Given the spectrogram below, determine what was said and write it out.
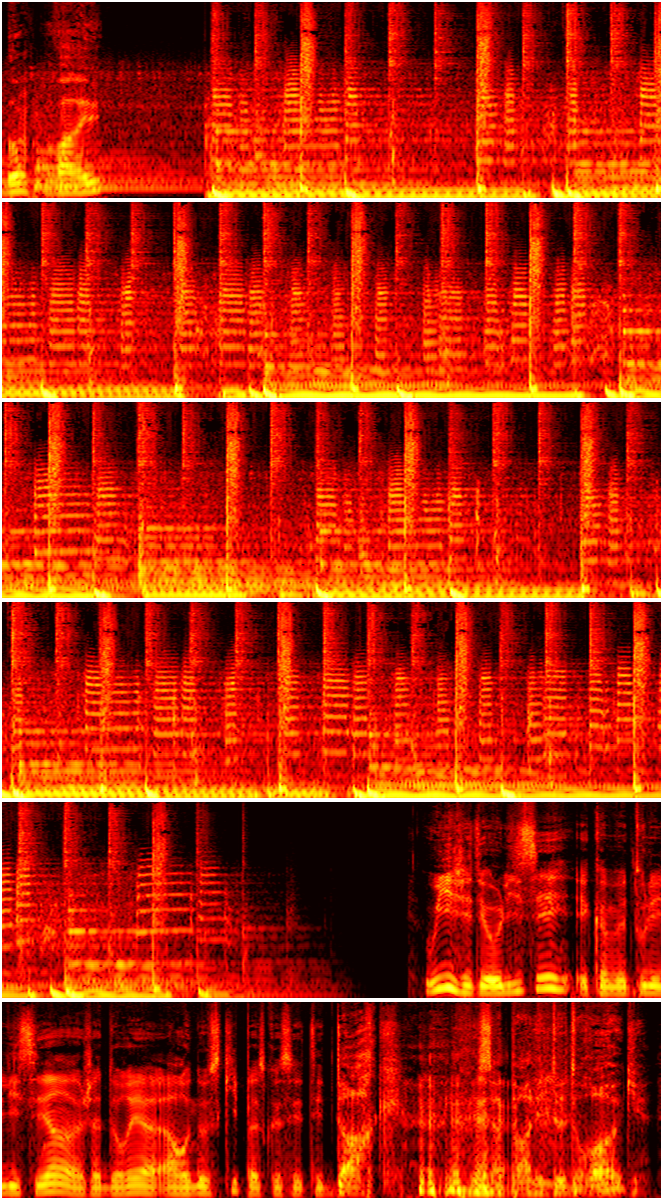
Bon, on va Oui, j'étais au lycée et comme tous les lycéens, j'adorais Aronofsky parce que c'était dark et ça parlait de drogue.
